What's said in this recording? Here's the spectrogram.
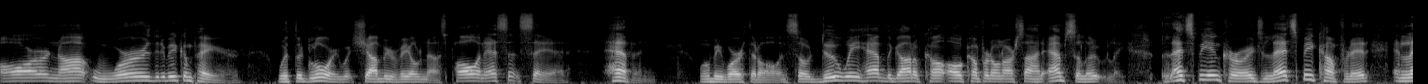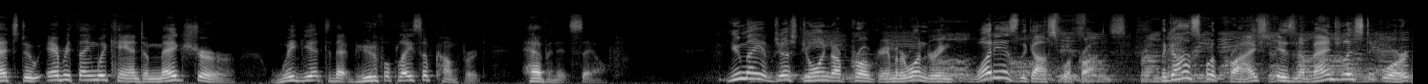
are not worthy to be compared with the glory which shall be revealed in us. Paul in essence said, heaven will be worth it all. And so do we have the God of all comfort on our side? Absolutely. Let's be encouraged, let's be comforted, and let's do everything we can to make sure we get to that beautiful place of comfort, heaven itself. You may have just joined our program and are wondering, what is the Gospel of Christ? The Gospel of Christ is an evangelistic work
